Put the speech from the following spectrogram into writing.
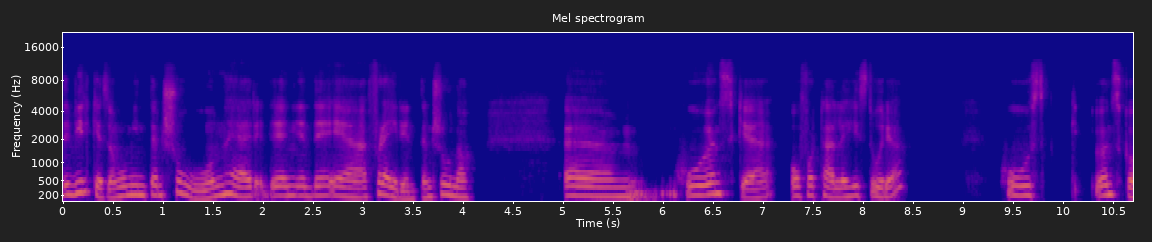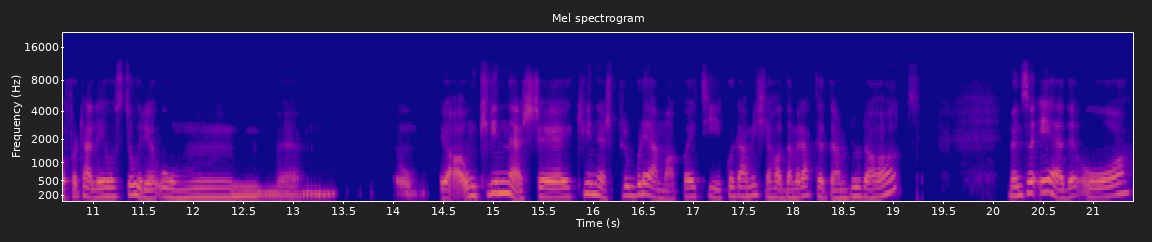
Det virker som om intensjonen her Det, det er flere intensjoner. Um, hun ønsker å fortelle historie. Hun sk- ønsker å fortelle historie om, um, ja, om kvinners, eh, kvinners problemer på en tid hvor de ikke hadde de rettighetene de burde ha hatt. Men så er det òg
